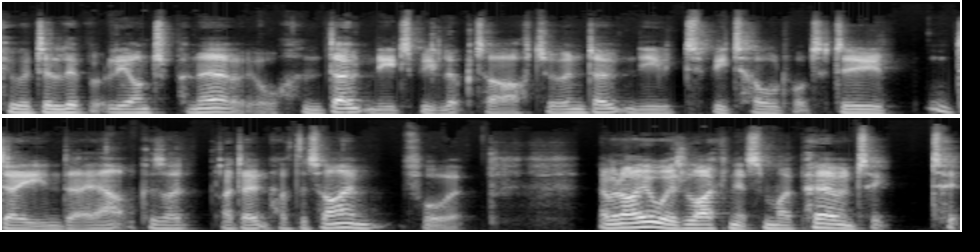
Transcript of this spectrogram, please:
who are deliberately entrepreneurial and don't need to be looked after and don't need to be told what to do day in, day out because I, I don't have the time for it. I mean, I always liken it to my parenting, te-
